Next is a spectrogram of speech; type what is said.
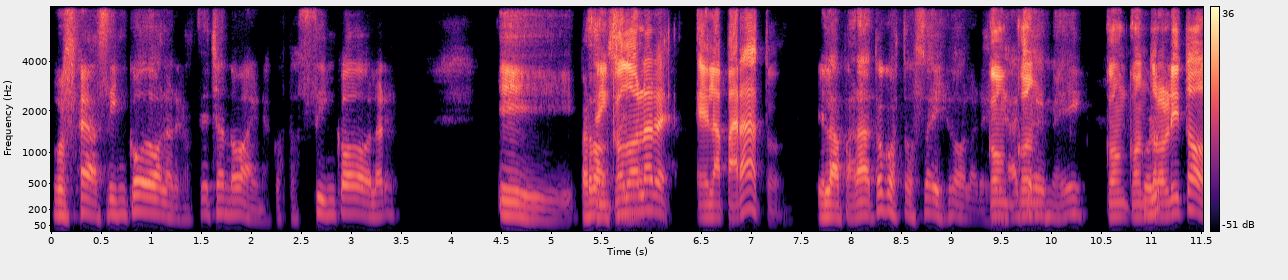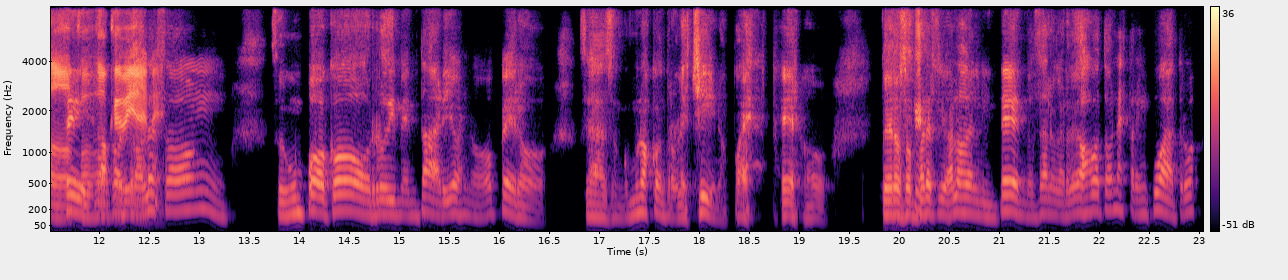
o sea, 5 dólares. No estoy echando vainas, costó 5 dólares. Y, perdón, 5 seis dólares el aparato, El aparato costó 6 dólares. Con- es con- HDMI. con control y todo, Sí, como los que controles viene. son, son un poco rudimentarios, ¿no? Pero, sea, son como unos controles chinos, pues, pero, pero son parecidos a los del Nintendo. O sea, en lugar de dos botones traen cuatro,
